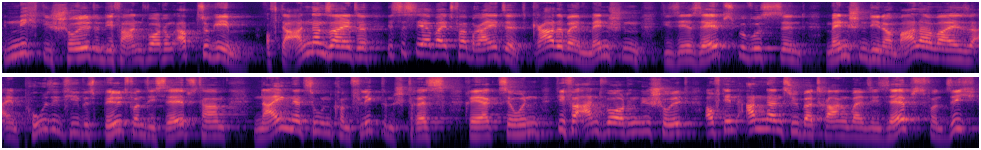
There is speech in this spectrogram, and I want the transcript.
nicht die Schuld und die Verantwortung abzugeben. Auf der anderen Seite ist es sehr weit verbreitet, gerade bei Menschen, die sehr selbstbewusst sind, Menschen, die normalerweise ein positives Bild von sich selbst haben, neigen dazu in Konflikt- und Stressreaktionen die Verantwortung, die Schuld auf den anderen zu übertragen, weil sie selbst von sich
